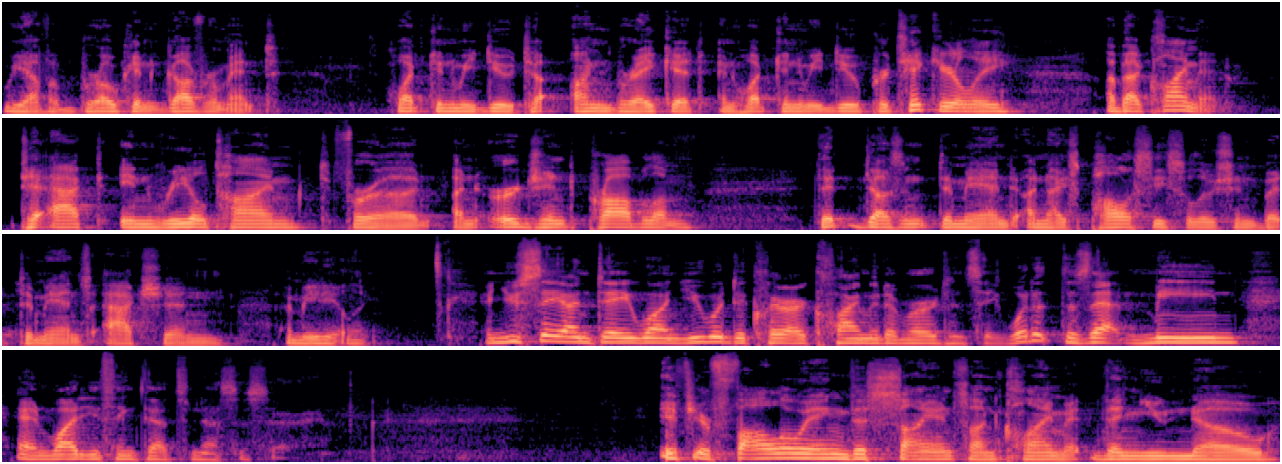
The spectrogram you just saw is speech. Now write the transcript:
We have a broken government. What can we do to unbreak it? And what can we do, particularly about climate, to act in real time for a, an urgent problem that doesn't demand a nice policy solution, but demands action immediately. And you say on day one you would declare a climate emergency. What does that mean, and why do you think that's necessary? If you're following the science on climate, then you know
